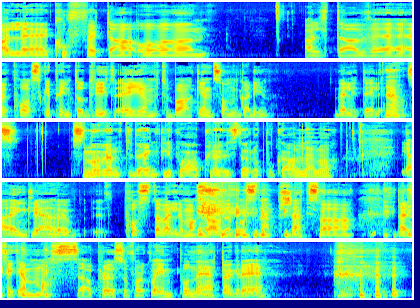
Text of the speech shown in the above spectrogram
alle kofferter og alt av eh, påskepynt og drit er gjemt bak en sånn gardin. Det er litt deilig. Ja, Så nå venter du egentlig på applaus eller pokal, eller? Ja, egentlig. Jeg har posta veldig masse av det på Snapchat, så der fikk jeg masse applaus, og folk var imponert av greier.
